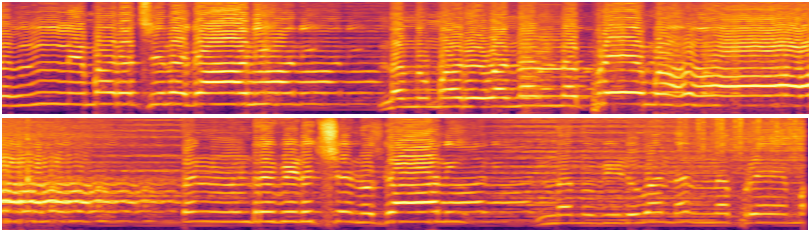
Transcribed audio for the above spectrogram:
తల్లి మరచిన గాని నన్ను మరువ నన్న ప్రేమ. తండ్రి విడిచెను గాని నన్ను విడువ నన్న ప్రేమ.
